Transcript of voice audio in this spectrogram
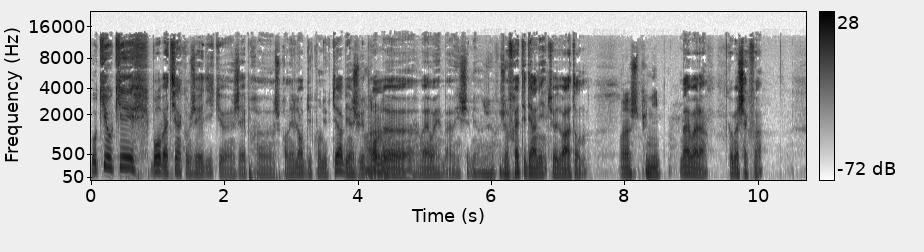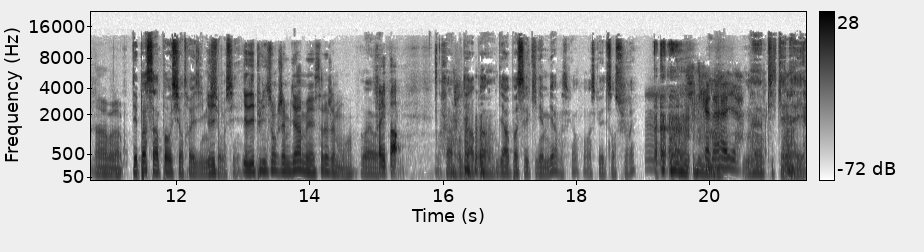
Ok, ok. Bon bah tiens, comme j'avais dit que j'avais pre- je prenais l'ordre du conducteur, eh bien je vais Oh prendre. là là. euh, Ouais, ouais, bah oui, je sais bien. Je, je ferai tes derniers. Tu vas devoir attendre. Voilà, je suis puni. Bah voilà, comme à chaque fois. Ah, voilà. T'es pas sympa aussi entre les émissions aussi. Il y a des punitions que j'aime bien, mais ça là j'aime moins. Ouais, ouais. Fallait pas. Ah, on dira pas, on dira pas celle qu'il aime bien parce qu'on risque d'être censuré. Mmh, petite canaille. Ah, petite canaille.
